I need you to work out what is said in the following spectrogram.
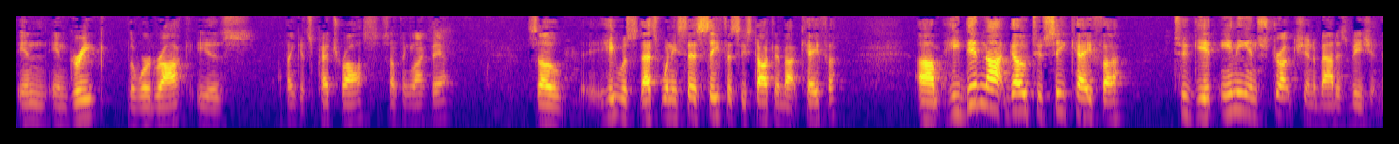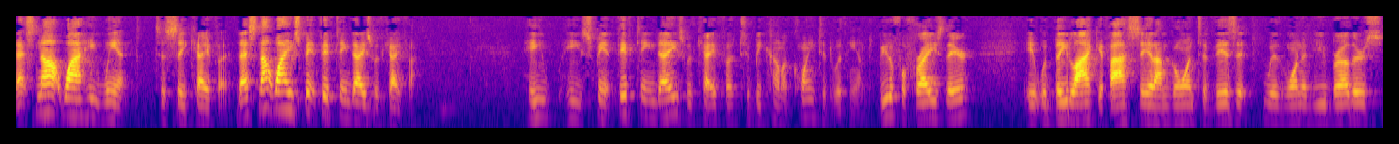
In, in Greek, the word rock is, I think it's Petros, something like that. So he was. That's when he says Cephas. He's talking about Kepha. Um, he did not go to see Kepha to get any instruction about his vision. That's not why he went to see Kepha. That's not why he spent 15 days with Kepha. He, he spent 15 days with Kepha to become acquainted with him. Beautiful phrase there. It would be like if I said, I'm going to visit with one of you brothers,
